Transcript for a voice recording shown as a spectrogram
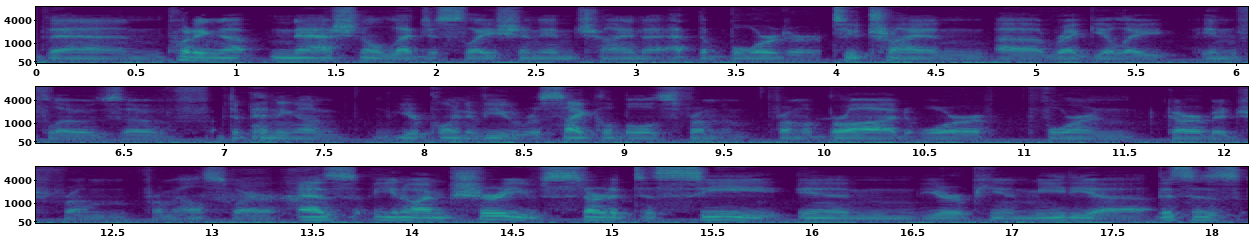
than putting up national legislation in China at the border to try and uh, regulate inflows of, depending on your point of view, recyclables from from abroad or foreign garbage from from elsewhere. As you know, I'm sure you've started to see in European media, this is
